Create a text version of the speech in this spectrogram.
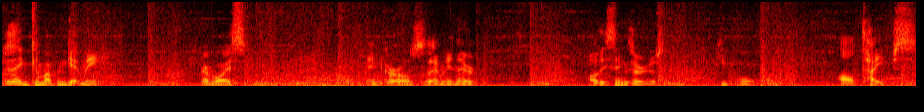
they can come up and get me. Here, boys and girls. I mean, they're all these things are just people of all types.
